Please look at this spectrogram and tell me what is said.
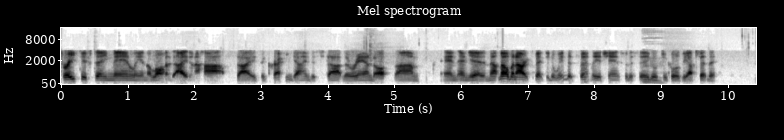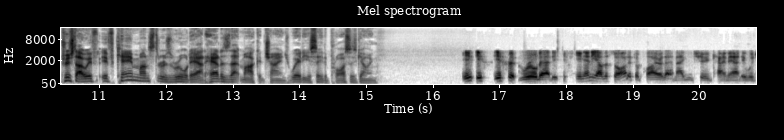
315 Manly and the line's eight and a half. So it's a cracking game to start the round off. Um, and, and yeah, Melbourne are expected to win, but certainly a chance for the Seagulls to cause the upset there. Tristo, if if Cam Munster is ruled out, how does that market change? Where do you see the prices going? If, if, it ruled out, if in any other side, if a player of that magnitude came out, it would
